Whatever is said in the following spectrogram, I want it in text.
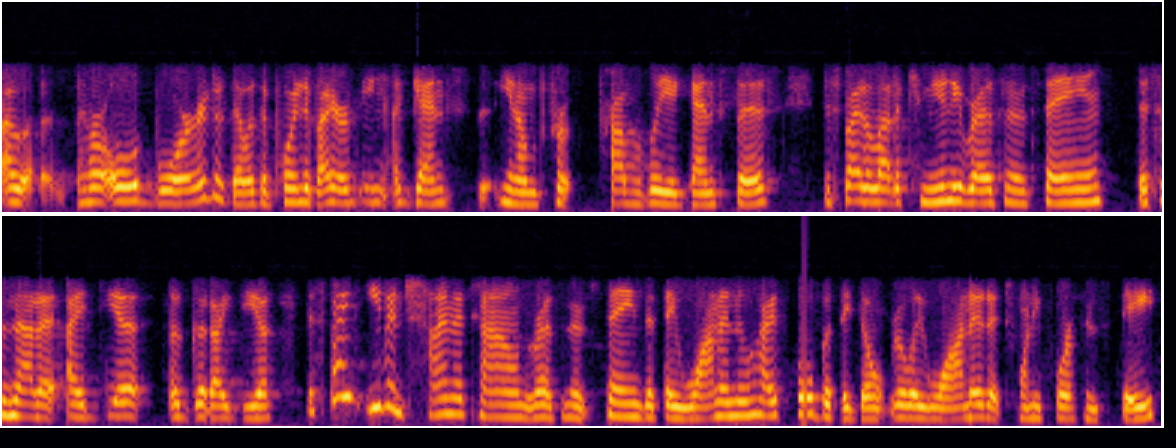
uh, her old board that was appointed by her being against, you know, pr- probably against this, despite a lot of community residents saying this is not an idea, a good idea, despite even Chinatown residents saying that they want a new high school, but they don't really want it at 24th and State.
